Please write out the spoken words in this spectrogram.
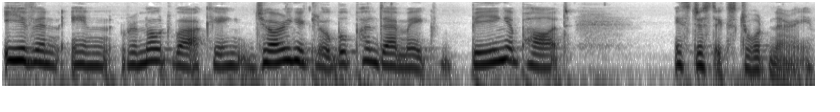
even in remote working during a global pandemic, being apart is just extraordinary.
